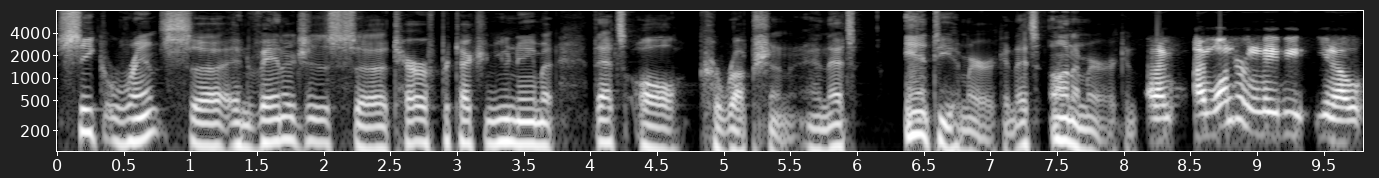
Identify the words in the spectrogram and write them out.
seek rents, uh, advantages, uh, tariff protection, you name it. That's all corruption, and that's anti-American. That's un-American. I'm I'm wondering maybe you know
